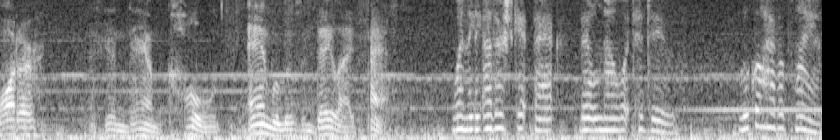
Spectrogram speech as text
water. It's getting damn cold, and we're losing daylight fast. When the others get back, they'll know what to do. Luke will have a plan.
